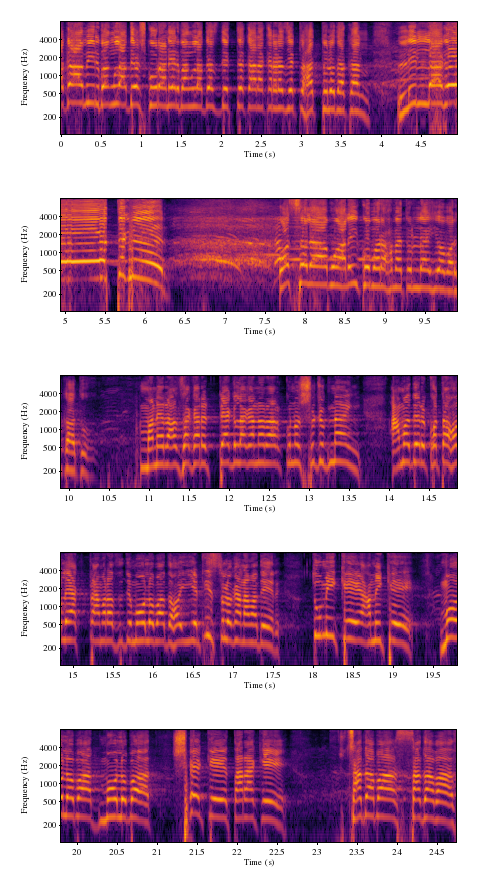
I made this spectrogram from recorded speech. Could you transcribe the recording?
আগামীর বাংলাদেশ, কোরআনের বাংলাদেশ দেখতে কারা কারা যে একটু হাত তুলে দেখান। তাকবীর। আসসালামু আলাইকুম রহমতুল্লাহি বারকাতুহ। মানে রাজাকারের ট্যাগ লাগানোর আর কোনো সুযোগ নাই। আমাদের কথা হলে একটা, আমরা যদি মৌলবাদ হই, এটি স্লোগান আমাদের। তুমি কে, আমি কে? মৌলবাদ মৌলবাদ। সে কে, তারা কে? সাদাবাস সাদাবাস।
